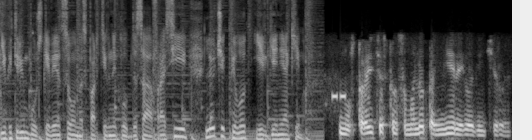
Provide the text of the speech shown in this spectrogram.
Екатеринбургский авиационно-спортивный клуб ДСАФ России летчик-пилот Евгений Акимов ну, строительство самолета не регламентирует.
